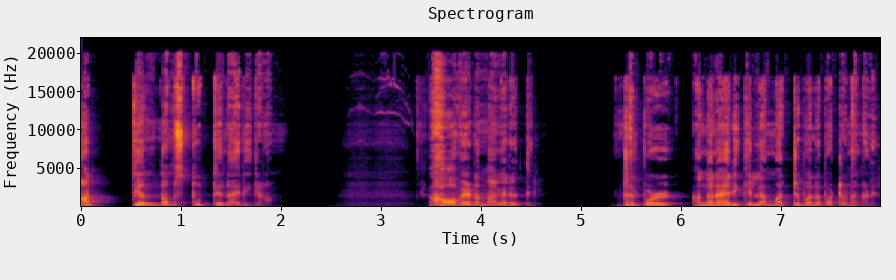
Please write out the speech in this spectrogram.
അത്യന്തം സ്തുത്യനായിരിക്കണം. ഹോവയുടെ നഗരത്തിൽ ചിലപ്പോൾ അങ്ങനെ ആയിരിക്കില്ല മറ്റു പല പട്ടണങ്ങളിൽ.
